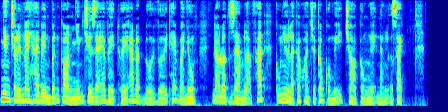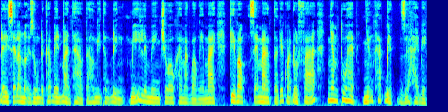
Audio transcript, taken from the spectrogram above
nhưng cho đến nay hai bên vẫn còn những chia rẽ về thuế áp đặt đối với thép và nhôm, đạo luật giảm lạm phát cũng như là các khoản trợ cấp của Mỹ cho công nghệ năng lượng sạch. Đây sẽ là nội dung được các bên bàn thảo tại hội nghị thượng đỉnh Mỹ Liên minh châu Âu khai mạc vào ngày mai, kỳ vọng sẽ mang tới kết quả đột phá nhằm thu hẹp những khác biệt giữa hai bên.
